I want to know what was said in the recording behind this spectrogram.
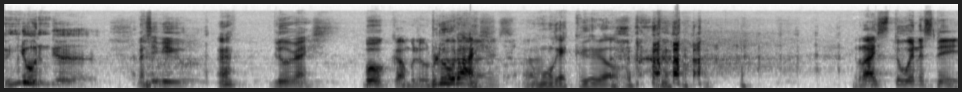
Indun ke? Nasi biru. Ha? Blue rice. Bukan blue, Blue rice. rice. Ah. Mu reka dah. Rice to Wednesday.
